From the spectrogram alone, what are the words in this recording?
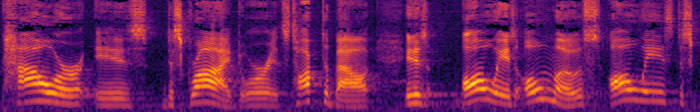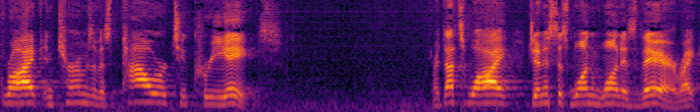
power is described or it's talked about, it is always, almost, always described in terms of his power to create. Right? That's why Genesis 1 1 is there, right?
